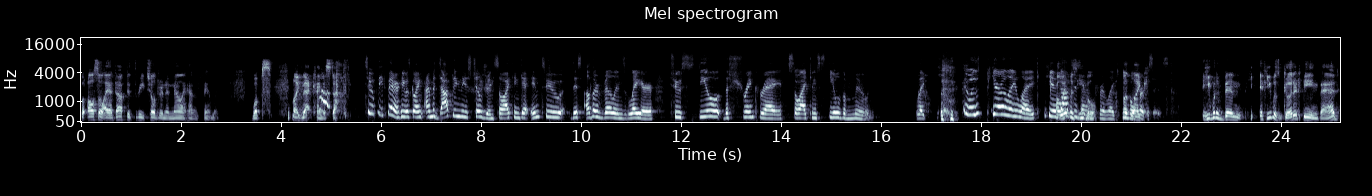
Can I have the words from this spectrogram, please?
but also I adopted three children and now I have a family. Whoops. Like that kind of stuff. To be fair, he was going, I'm adopting these children so I can get into this other villain's lair to steal the shrink ray so I can steal the moon. Like, it was purely like he Oh, it adopted was them evil. for like But, evil like, purposes. He would have been he, if he was good at being bad,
